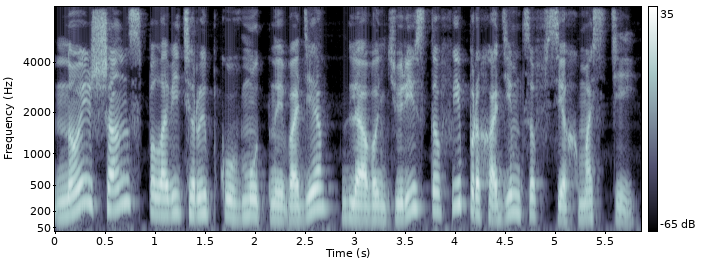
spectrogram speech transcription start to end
но и шанс половить рыбку в мутной воде для авантюристов и проходимцев всех мастей.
